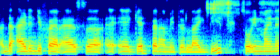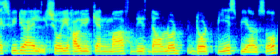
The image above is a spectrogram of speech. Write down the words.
the identifier as uh, a, a, get parameter like this. So in my next video i'll show you how you can mask this download.php also.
